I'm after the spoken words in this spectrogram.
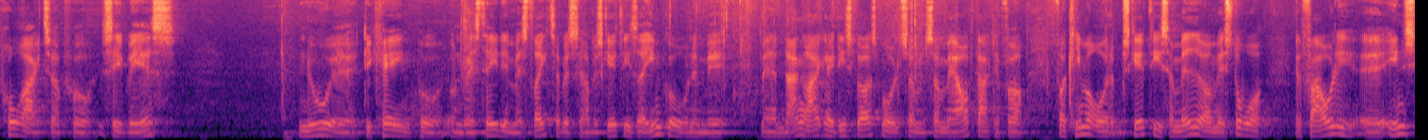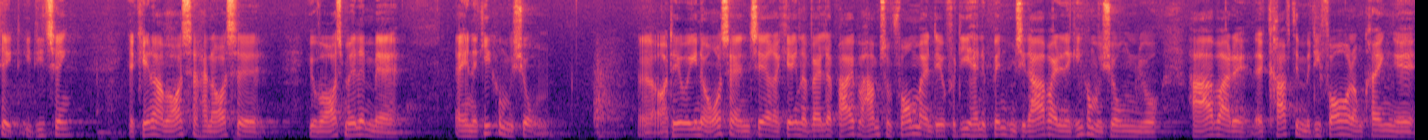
prorektor på CBS, nu øh, dekan på Universitetet i Maastricht, har beskæftiget sig indgående med, med en lang række af de spørgsmål, som, som er oplagte for, for Klimarådet at beskæftige sig med, og med stor øh, faglig øh, indsigt i de ting. Jeg kender ham også, han er også, øh, jo var også medlem af, af Energikommissionen, øh, og det er jo en af årsagerne til, at regeringen har valgt at pege på ham som formand. Det er jo fordi, han i med sit arbejde i Energikommissionen jo har arbejdet øh, kraftigt med de forhold omkring øh,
